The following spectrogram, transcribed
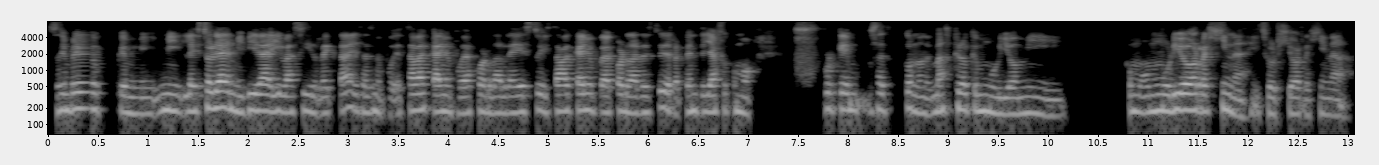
O sea, siempre digo que mi, la historia de mi vida iba así recta, y, ¿sabes? Me puede, estaba acá y me podía acordar de esto, y estaba acá y me podía acordar de esto, y de repente ya fue como, porque, o sea, cuando además creo que murió mi, como murió Regina y surgió Regina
